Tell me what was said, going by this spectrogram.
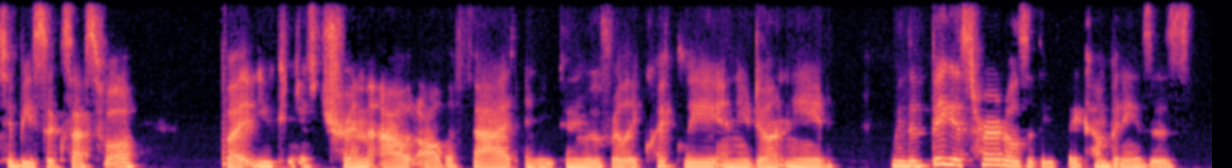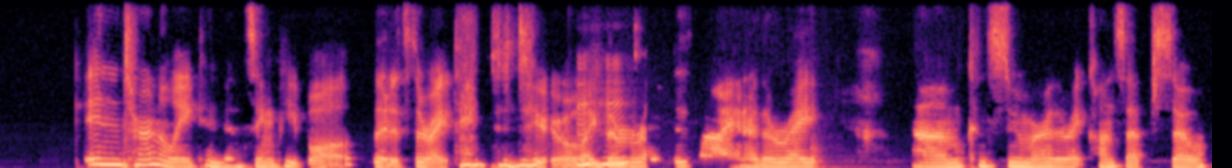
to be successful but you can just trim out all the fat and you can move really quickly and you don't need i mean the biggest hurdles at these big companies is internally convincing people that it's the right thing to do mm-hmm. like the mm-hmm. right design or the right um, consumer, the right concept. So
